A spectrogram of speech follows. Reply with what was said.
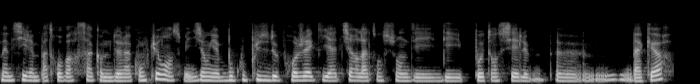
même si j'aime pas trop voir ça comme de la concurrence, mais disons il y a beaucoup plus de projets qui attirent l'attention des, des, potentiels euh, backers.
